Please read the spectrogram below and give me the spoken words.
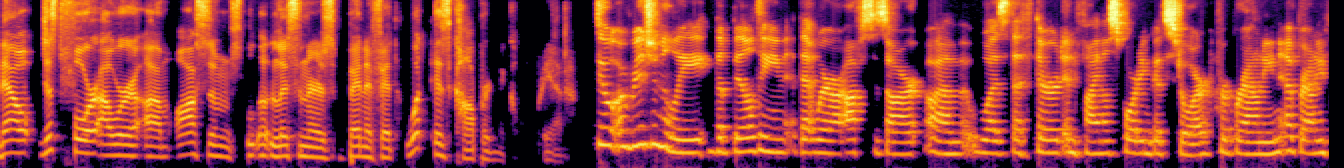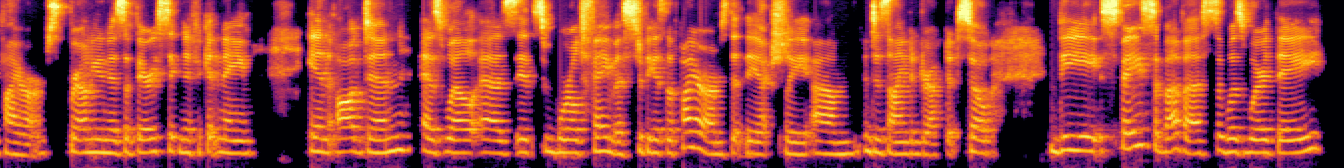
Now, just for our um, awesome listeners' benefit, what is copper nickel, Brianna? So originally, the building that where our offices are um, was the third and final sporting goods store for Browning of Browning Firearms. Browning is a very significant name in Ogden, as well as it's world famous because the firearms that they actually um, designed and directed. So the space above us was where they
